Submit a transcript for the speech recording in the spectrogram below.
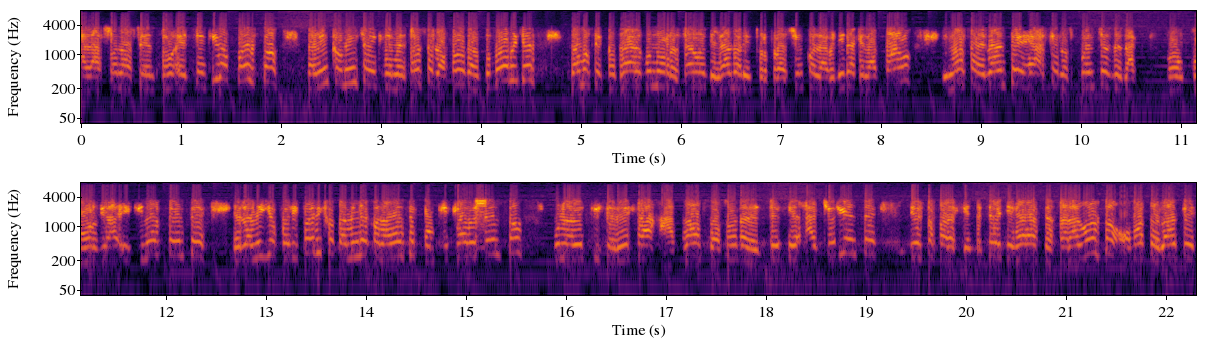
a la zona centro. El sentido opuesto también comienza a incrementarse la zona de automóviles, vamos a encontrar algunos rezagos llegando a la incorporación con la avenida Gelatao y más adelante hacia los puentes de la Concordia y finalmente el anillo periférico también ya con avance complicado y lento una vez que se deja atrás la zona del Cheque H Oriente y esto para quien desea llegar hasta Zaragoza o más adelante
